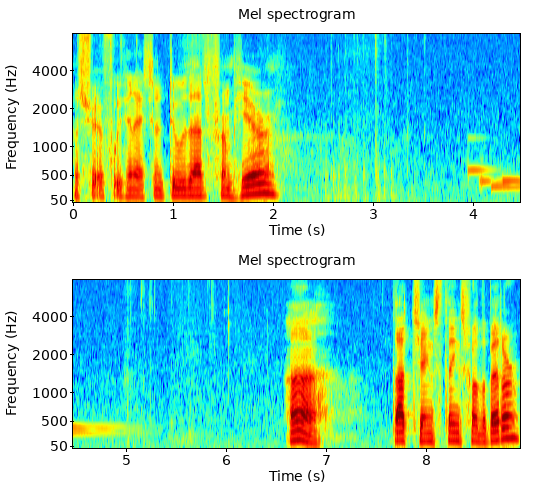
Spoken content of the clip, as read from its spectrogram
Not sure if we can actually do that from here. Ah, that changed things for the better.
